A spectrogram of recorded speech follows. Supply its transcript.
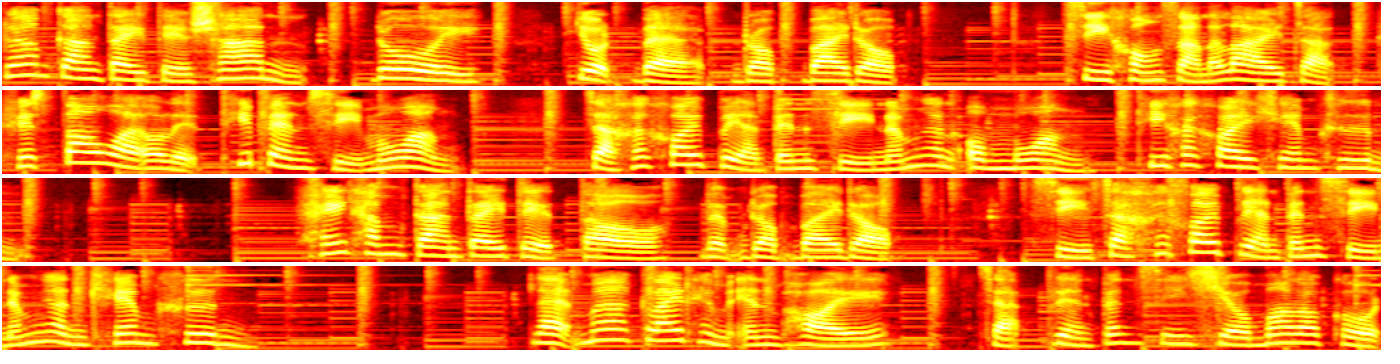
เริ่มการไตเตชัน โดย หยดแบบ drop by drop สีของสารละลายจากคริสตัลไวโอเลตที่เป็นสีม่วง จะค่อยๆ เปลี่ยนเป็นสีน้ำเงินอมม่วงที่ค่อยๆ เข้มขึ้น ให้ทำการไตเตตต่อแบบ drop by drop สีจะค่อยๆ เปลี่ยนเป็นสีน้ำเงินเข้มขึ้น และเมื่อใกล้ถึง endpoint จะเปลี่ยนเป็นสีเขียวมรกต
